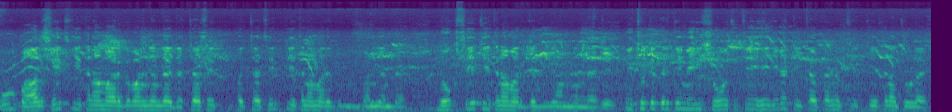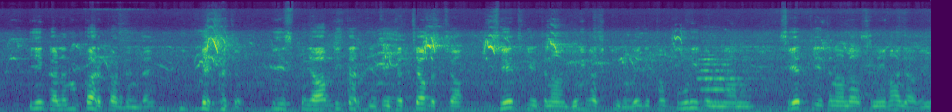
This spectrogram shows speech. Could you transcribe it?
ਉਹ ਬਾਲ ਸਿਹਤ ਚੇਤਨਾ ਮਾਰਗ ਬਣ ਜਾਂਦਾ ਹੈ ਜੱਚਾ ਸਿਹਤ ਬੱਚਾ ਸਿਹਤ ਚੇਤਨਾ ਮਾਰਗ ਬਣ ਜਾਂਦਾ ਹੈ। ਲੋਕ ਸਿਹਤ ਚੇਤਨਾ ਮਾਰਗ ਬਣ ਜਾਂਦਾ ਹੈ। ਜੀ। ਇੱਥੋਂ ਤੱਕ ਕਿ ਮੇਰੀ ਸੋਚ 'ਚ ਇਹ ਜਿਹੜਾ ਟੀਕਾਕਰਨ ਚੇ- ਚੇਤਨਾ ਚੋਲਾ ਹੈ ਇਹ ਗੱਲ ਨੂੰ ਘਰ ਕਰ ਦਿੰਦਾ ਹੈ ਕਿ ਭਿੱਖ 'ਚ ਇਸ ਪੰਜਾਬ ਦੀ ਧਰਤੀ ਤੇ ਜੱਚਾ ਬੱਚਾ ਸਿਹਤ ਚੇਤਨਾ ਯੂਨੀਵਰਸਿਟੀ ਹੋਵੇ ਜਿੱਥੋਂ ਪੂਰੀ ਦੁਨੀਆ ਨੂੰ ਸਿਹਤ ਚੇਤਨਾ ਦਾ ਸੁਨੇਹਾ ਜਾਵੇ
